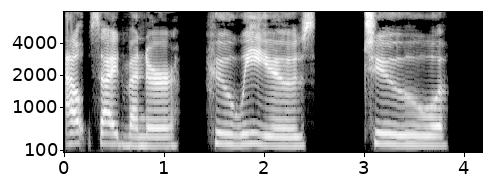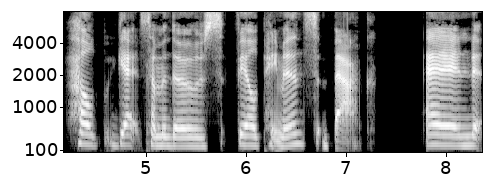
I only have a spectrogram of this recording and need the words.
outside vendor who we use to help get some of those failed payments back. And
